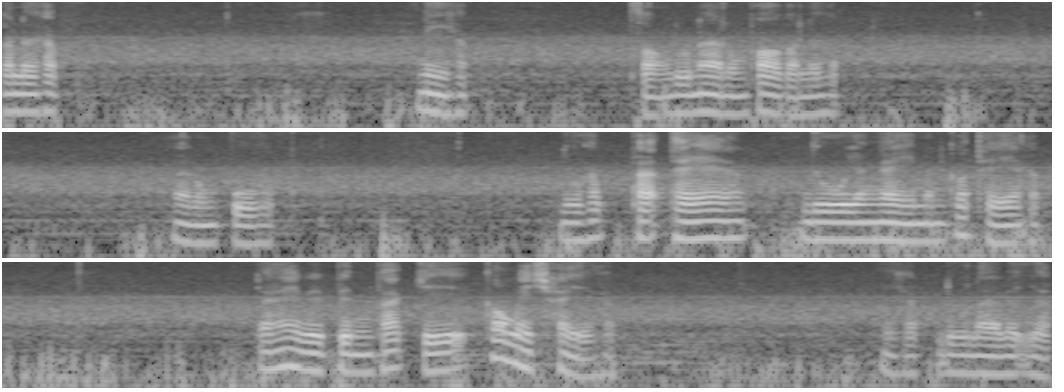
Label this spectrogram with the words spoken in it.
กันเลยครับ นี่ครับส่องดูหน้าหลวงพ่อก่อนเลยครับหน้าหลวงปู่ครับ ดูครับพระแท้ดูยังไงมันก็แท้ครับ จะให้ไปเป็นพระเก๊ก็ไม่ใช่ครับ นี่ครับ ดูรายละเอียด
